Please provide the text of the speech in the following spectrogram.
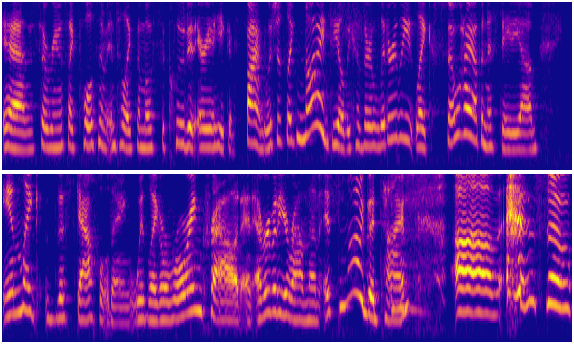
and so Remus like pulls him into like the most secluded area he could find, which is like not ideal because they're literally like so high up in a stadium in like the scaffolding with like a roaring crowd and everybody around them. It's not a good time. um, and so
